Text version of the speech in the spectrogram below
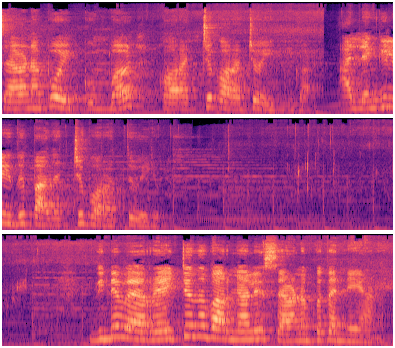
സെവനപ്പ് ഒഴിക്കുമ്പോൾ കുറച്ച് കുറച്ച് ഒഴിക്കുക. അല്ലെങ്കിൽ ഇത് പതച്ച് പുറത്ത് വരും. ഇതിന്റെ വെറൈറ്റി എന്ന് പറഞ്ഞാൽ സെവനപ്പ് തന്നെയാണ്.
